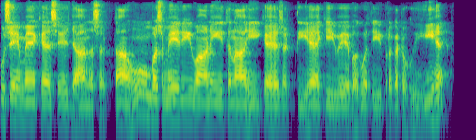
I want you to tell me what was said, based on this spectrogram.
उसे मैं कैसे जान सकता हूँ? बस मेरी वाणी इतना ही कह सकती है कि वे भगवती प्रकट हुई है।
